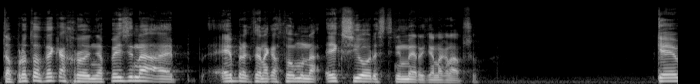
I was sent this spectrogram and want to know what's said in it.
τα πρώτα 10 χρόνια παίζει να ε, έμπρακτα να καθόμουν 6 ώρες την ημέρα για να γράψω. Και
